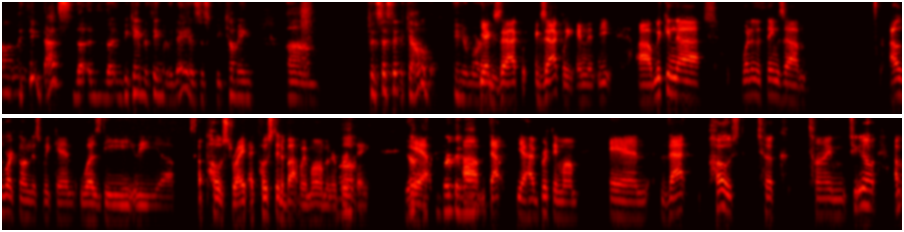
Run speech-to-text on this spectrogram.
um, I think that's the the became the theme of the day is just becoming um, consistent, accountable in your market. Yeah, exactly, exactly, and then, uh, we can. Uh, one of the things um, I was working on this weekend was the the uh, a post. Right, I posted about my mom and her birthday. Yep. Yeah, birthday mom. Um, that yeah, happy birthday, mom and that post took time to you know i'm,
